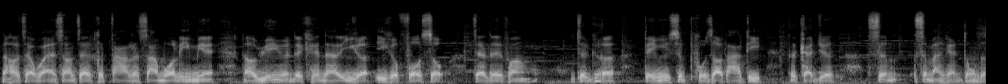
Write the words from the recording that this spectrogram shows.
然后在晚上在一个大的沙漠里面，然后远远的看到一个一个佛手在那方。这个等于是普照大地的感觉，是是蛮感动的。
